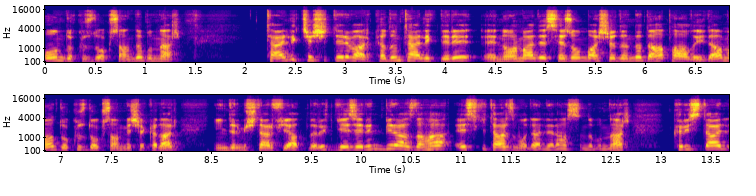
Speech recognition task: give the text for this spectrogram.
19.90'da bunlar. Terlik çeşitleri var. Kadın terlikleri e, normalde sezon başladığında daha pahalıydı ama 9.95'e kadar indirmişler fiyatları. Gezer'in biraz daha eski tarz modelleri aslında bunlar. Kristal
